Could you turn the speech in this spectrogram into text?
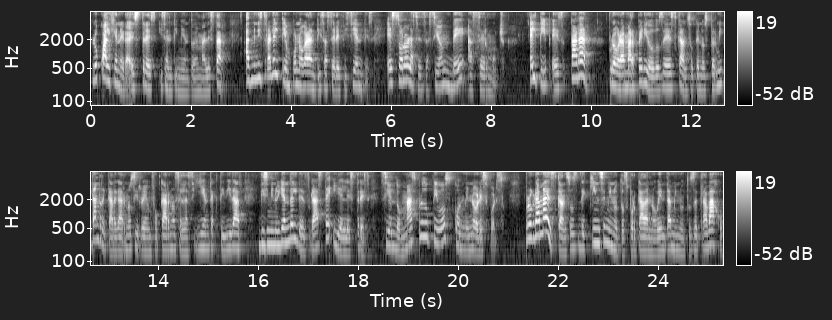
lo cual genera estrés y sentimiento de malestar. Administrar el tiempo no garantiza ser eficientes, es solo la sensación de hacer mucho. El tip es parar, programar periodos de descanso que nos permitan recargarnos y reenfocarnos en la siguiente actividad, disminuyendo el desgaste y el estrés, siendo más productivos con menor esfuerzo. Programa descansos de 15 minutos por cada 90 minutos de trabajo.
